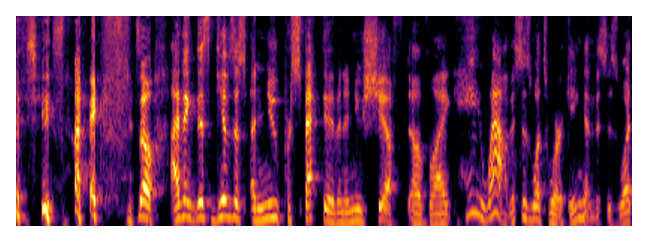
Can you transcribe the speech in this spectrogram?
she's like, so I think this gives us a new perspective and a new shift of like, hey, wow, this is what's working and this is what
